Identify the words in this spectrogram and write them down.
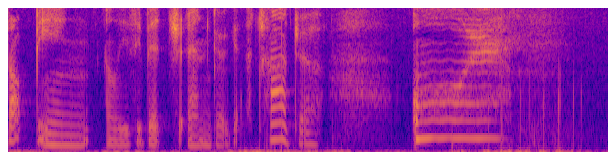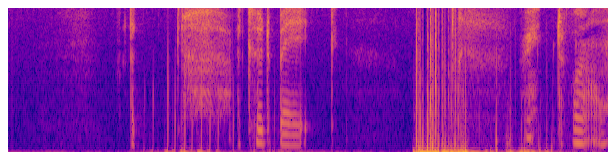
Stop being a lazy bitch and go get a charger. Or I, I could bake. Right, well,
